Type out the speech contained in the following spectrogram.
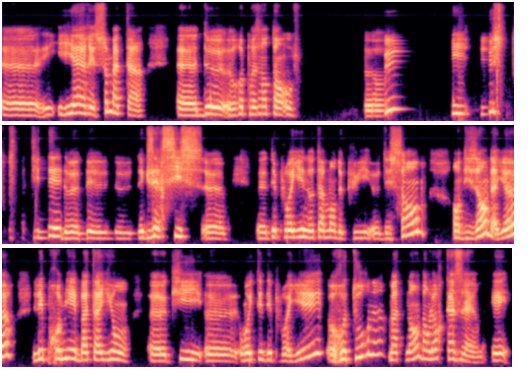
euh, hier et ce matin, de représentants illustre cette idée d'exercice euh, euh, déployé notamment depuis euh, décembre, en disant d'ailleurs, les premiers bataillons qui ont été déployés retournent maintenant dans leurs casernes. Et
